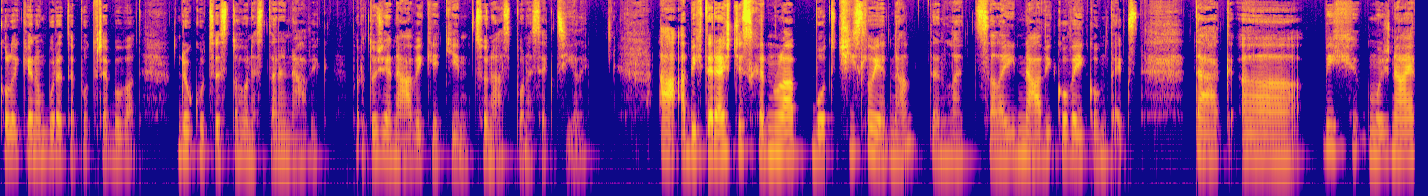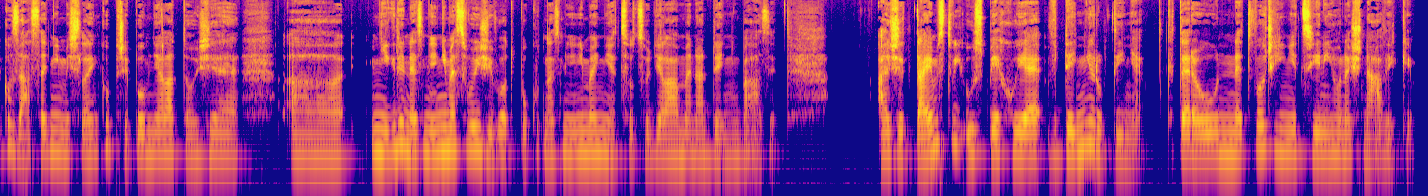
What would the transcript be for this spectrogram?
kolik jenom budete potřebovat, dokud se z toho nestane návyk, protože návyk je tím, co nás ponese k cíli. A abych teda ještě schrnula bod číslo jedna, tenhle celý návykový kontext, tak uh, bych možná jako zásadní myšlenku připomněla to, že uh, nikdy nezměníme svůj život, pokud nezměníme něco, co děláme na denní bázi. A že tajemství úspěchu je v denní rutině, kterou netvoří nic jiného než návyky.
